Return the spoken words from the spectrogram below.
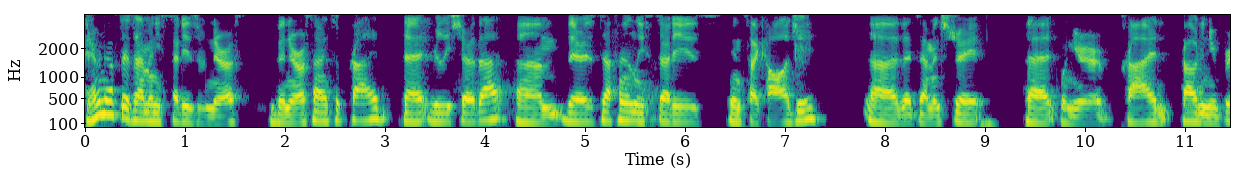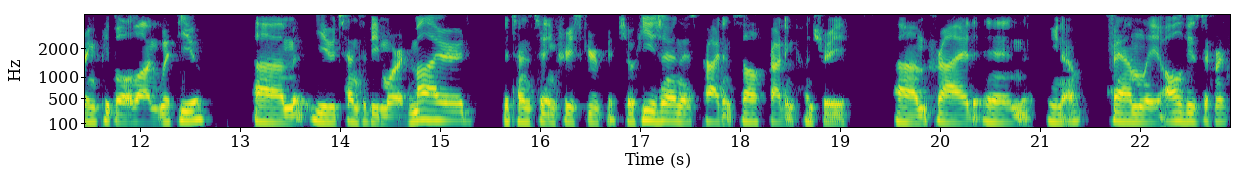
I don't know if there's that many studies of the neuroscience of pride that really show that. Um, there's definitely studies in psychology uh, that demonstrate that when you're pride, proud and you bring people along with you, um, you tend to be more admired. It tends to increase group cohesion. There's pride in self, pride in country, um, pride in you know family. All these different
